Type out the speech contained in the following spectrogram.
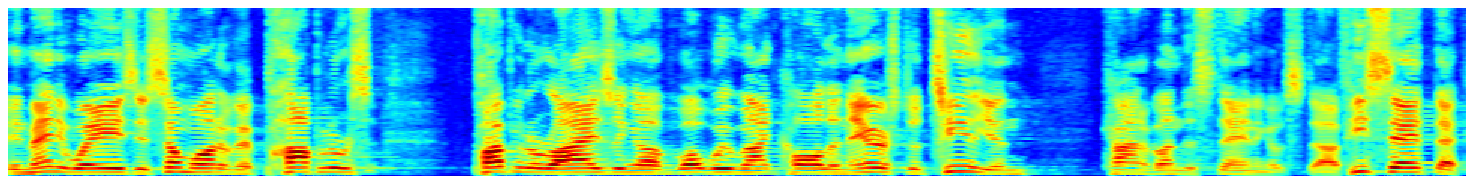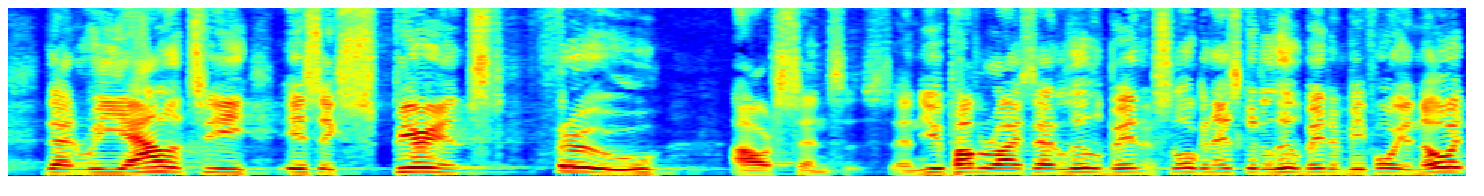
in many ways is somewhat of a popular, popularizing of what we might call an Aristotelian kind of understanding of stuff. He said that, that reality is experienced through our senses. And you popularize that a little bit and sloganesque it a little bit, and before you know it,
